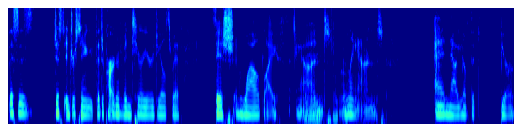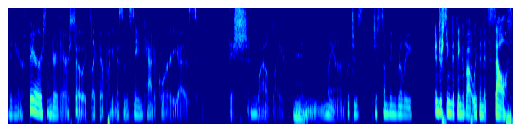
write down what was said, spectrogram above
this is just interesting. The Department of Interior deals with fish and wildlife and okay. land, and now you have the Bureau of Indian Affairs under there. So it's like they're putting us in the same category as fish and wildlife and land, which is just something really interesting to think about within itself.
